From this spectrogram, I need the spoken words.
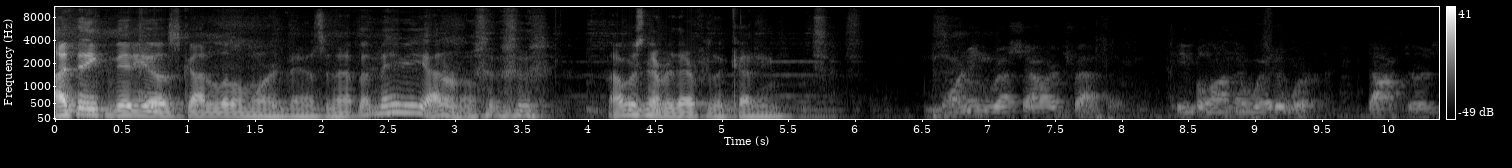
I think videos got a little more advanced than that, but maybe I don't know. I was never there for the cutting. Morning rush hour traffic. People on their way to work. Doctors,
